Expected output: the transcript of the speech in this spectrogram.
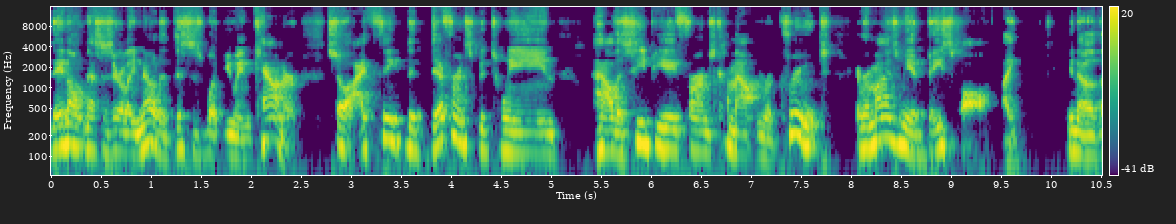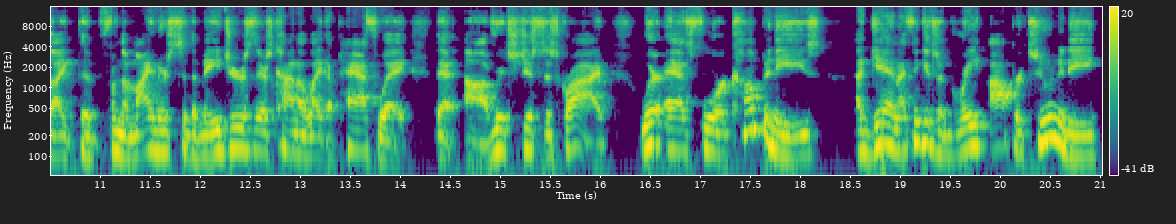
they don't necessarily know that this is what you encounter. So I think the difference between how the CPA firms come out and recruit, it reminds me of baseball. Like you know, like the from the minors to the majors, there's kind of like a pathway that uh, Rich just described. Whereas for companies, again, I think it's a great opportunity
